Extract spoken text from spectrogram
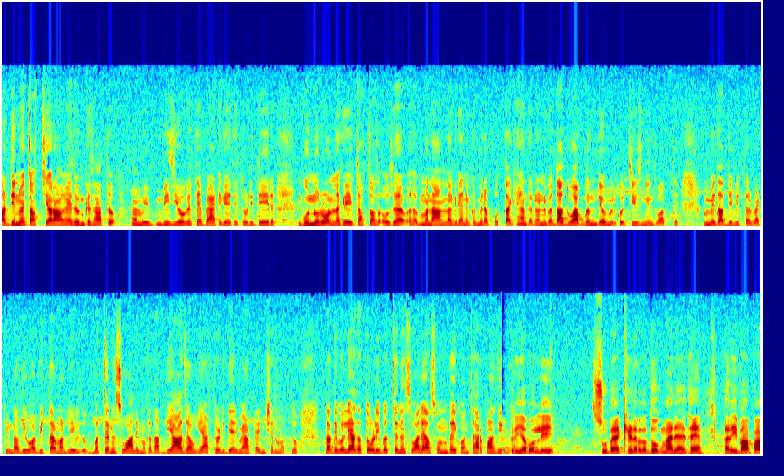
और दिन में चाची और आ गए थे, उनके साथ मम्मी बिज़ी हो गए थे, बैठ गए थे थोड़ी देर। गुन्नू रोने लग रही, चाचा उसे मनाने लग रहे कहा, मेरा पोता क्या दे रहा कहा, दादू, आप गंदे हो, मेरे को चीज़ नहीं दवाते मेरी दादी भीतर बैठी हूँ, दादी हुआ भीतर मर ली, बच्चे ने सवाल है मैं दादी, आ जाऊँगी यार, थोड़ी देर में आप टेंशन मत लो। दादी बोली आजा तोड़ी बच्चे ने सवाल है सुनता ही कौन, चार पाँच दिन प्रिया बोली, सुबह खेड़े पे तो दो मारे आए थे। अरे पापा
